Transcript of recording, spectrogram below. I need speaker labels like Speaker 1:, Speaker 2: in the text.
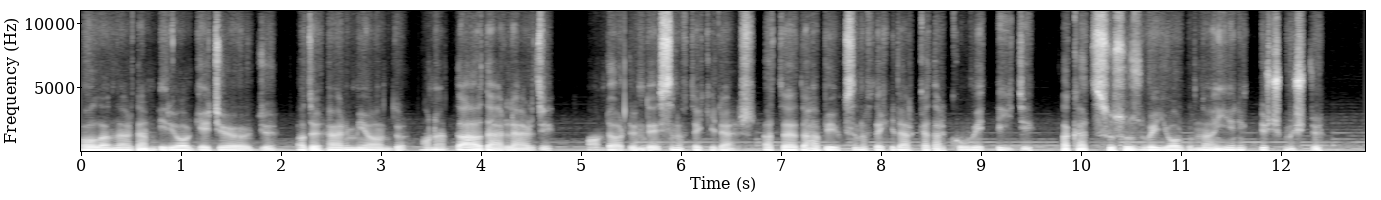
Speaker 1: Oğlanlardan biri o gece öldü. Adı Hermione'du. Ona dağ derlerdi. 14'ünde sınıftakiler, hatta daha büyük sınıftakiler kadar kuvvetliydi. Fakat susuz ve yorgunluğa yenik düşmüştü.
